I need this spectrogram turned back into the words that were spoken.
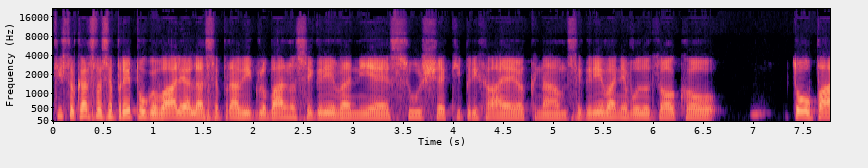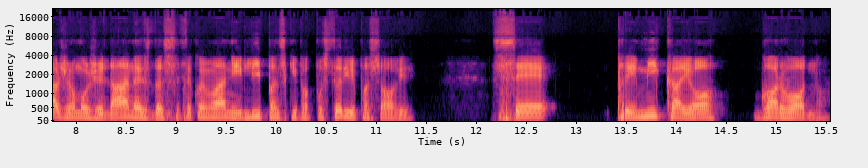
Tisto, kar smo se prej pogovarjali, se pravi globalno segrevanje, suše, ki prihajajo k nam, segrevanje vodotokov, to opažamo že danes, da se tako imenovani lipanski pa postrvi pasovi se premikajo gorvodno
